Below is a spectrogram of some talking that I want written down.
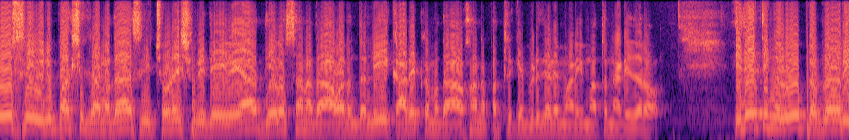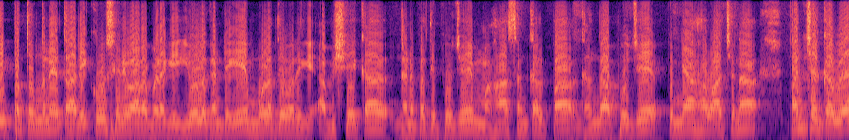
ಅವರು ಶ್ರೀ ವಿರೂಪಾಕ್ಷಿ ಗ್ರಾಮದ ಶ್ರೀ ಚೋಡೇಶ್ವರಿ ದೇವಿಯ ದೇವಸ್ಥಾನದ ಆವರಣದಲ್ಲಿ ಕಾರ್ಯಕ್ರಮದ ಆಹ್ವಾನ ಪತ್ರಿಕೆ ಬಿಡುಗಡೆ ಮಾಡಿ ಮಾತನಾಡಿದರು. ಇದೇ ತಿಂಗಳು ಫೆಬ್ರವರಿ ಇಪ್ಪತ್ತೊಂದನೇ ತಾರೀಕು ಶನಿವಾರ ಬೆಳಗ್ಗೆ ಏಳು ಗಂಟೆಗೆ ಮೂಲದೇವರಿಗೆ ಅಭಿಷೇಕ, ಗಣಪತಿ ಪೂಜೆ, ಮಹಾಸಂಕಲ್ಪ, ಗಂಗಾ ಪೂಜೆ ಪುಣ್ಯಾಹ ವಾಚನ ಪಂಚಗವ್ಯ,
